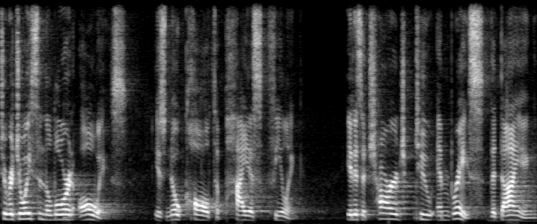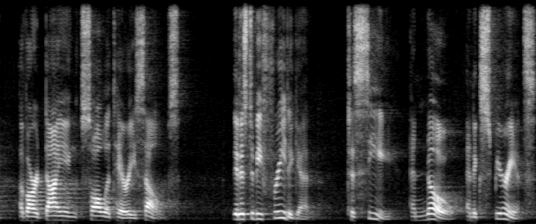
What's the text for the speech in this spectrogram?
To rejoice in the Lord always is no call to pious feeling. It is a charge to embrace the dying of our dying solitary selves. It is to be freed again, to see and know and experience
